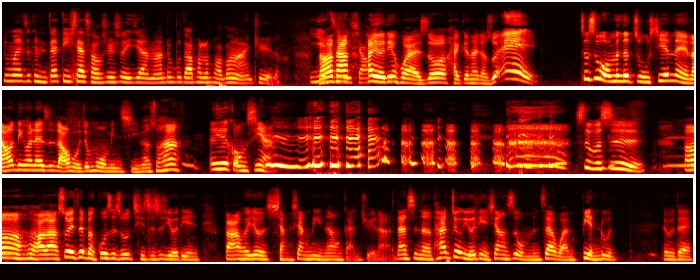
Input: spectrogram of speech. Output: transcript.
另外一只可能在地下巢穴睡觉，然后就不知道跑都跑到哪里去了。然后他他有一天回来的时候，还跟他讲说：“哎、这是我们的祖先呢。”然后另外那只老虎就莫名其妙说：“哈，你在恭喜啊？是不是？”哦，好啦，所以这本故事书其实是有点发挥就想象力那种感觉啦，但是呢，它就有点像是我们在玩辩论，对不对？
